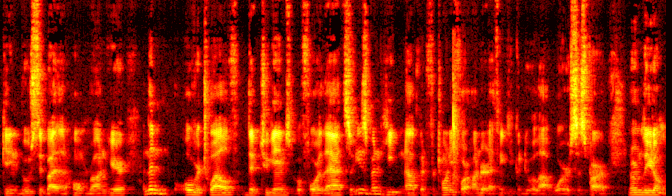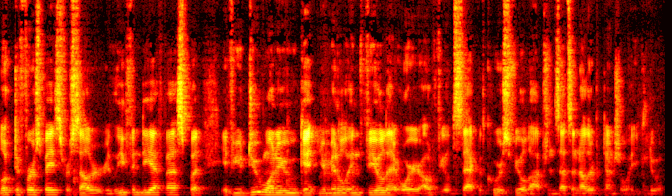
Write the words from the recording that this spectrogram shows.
getting boosted by that home run here, and then over 12 the two games before that. So he's been heating up, and for 2,400, I think you can do a lot worse. As far normally you don't look to first base for salary relief in DFS, but if you do want to get your middle infield or your outfield stacked with Coors Field options, that's another potential way you can do it.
